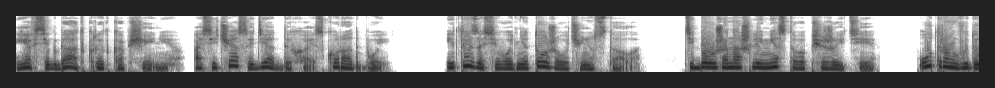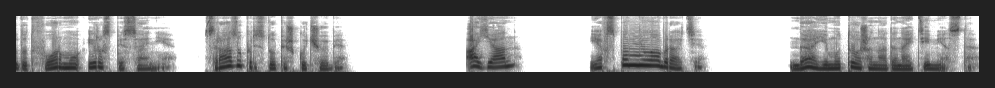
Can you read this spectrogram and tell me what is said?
Я всегда открыт к общению. А сейчас иди отдыхай, скоро отбой. И ты за сегодня тоже очень устала. Тебе уже нашли место в общежитии. Утром выдадут форму и расписание. Сразу приступишь к учебе. А Ян? Я вспомнила о брате. Да, ему тоже надо найти место.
